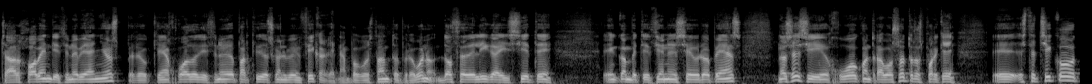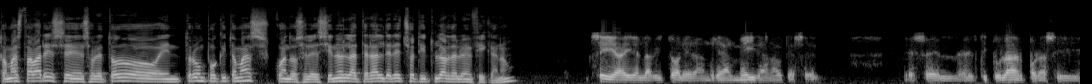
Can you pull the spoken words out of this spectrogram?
Chaval joven, 19 años, pero que ha jugado 19 partidos con el Benfica, que tampoco es tanto, pero bueno, 12 de liga y 7 en competiciones europeas. No sé si jugó contra vosotros, porque eh, este chico, Tomás Tavares, eh, sobre todo entró un poquito más cuando se lesionó el lateral derecho titular del Benfica, ¿no? Sí, ahí el habitual era Andrea Almeida, ¿no? que es el es el, titular, por así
